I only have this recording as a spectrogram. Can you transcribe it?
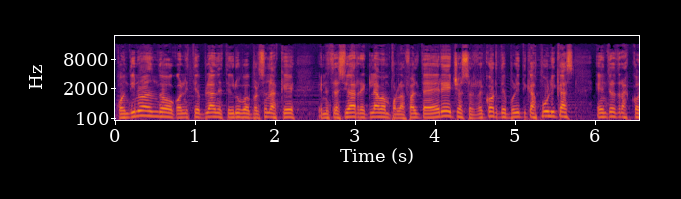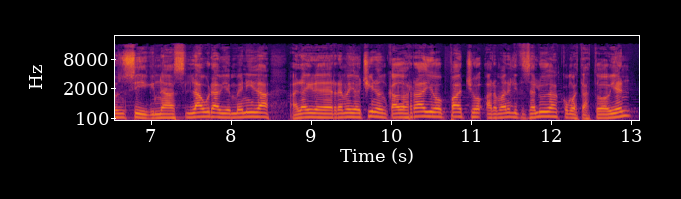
continuando con este plan de este grupo de personas que en nuestra ciudad reclaman por la falta de derechos, el recorte de políticas públicas, entre otras consignas. Laura, bienvenida al aire de Remedio Chino en K2 Radio. Pacho Armanelli te saluda. ¿Cómo estás? ¿Todo bien?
